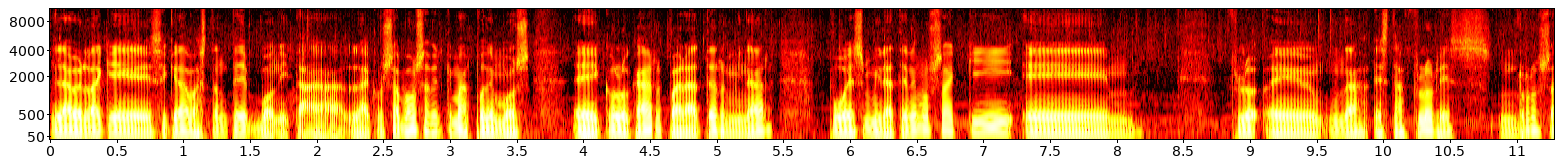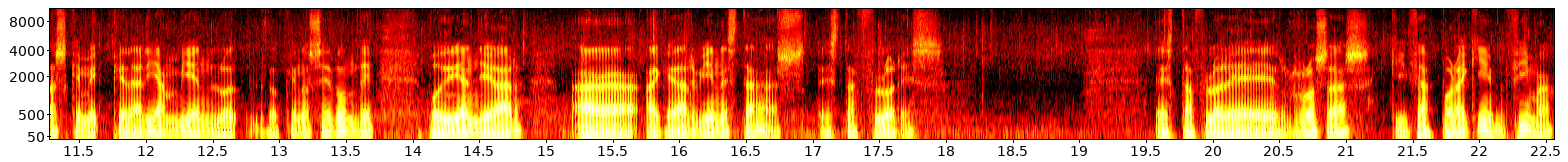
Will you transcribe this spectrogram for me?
la verdad que se queda bastante bonita la cosa. Vamos a ver qué más podemos colocar para terminar. Pues mira, tenemos aquí eh, una, estas flores rosas que me quedarían bien, lo, que no sé dónde, podrían llegar a, quedar bien estas, estas flores. Estas flores rosas, quizás por aquí encima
